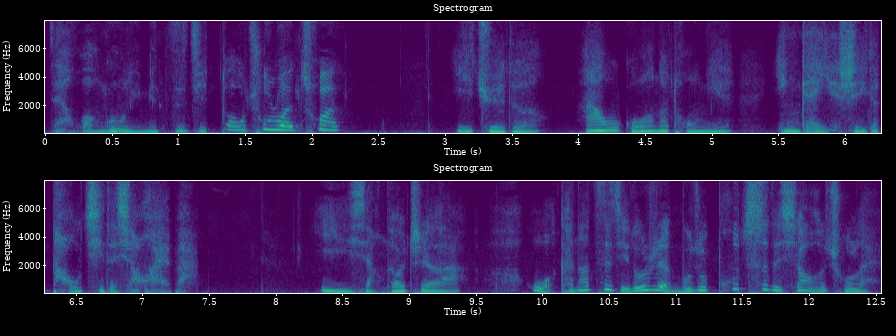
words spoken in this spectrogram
在皇宫里面自己到处乱窜。一觉得阿乌国王的童年应该也是一个淘气的小孩吧。一想到这啊，我看他自己都忍不住噗嗤的笑了出来，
